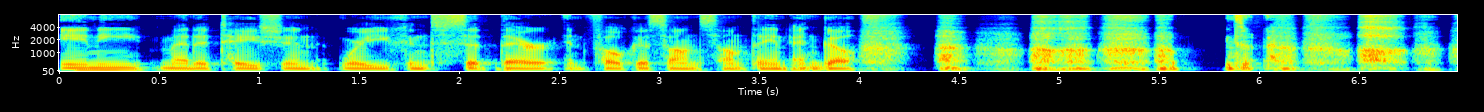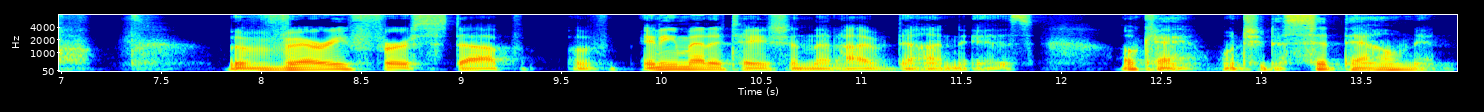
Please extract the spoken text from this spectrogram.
any meditation where you can sit there and focus on something and go, the very first step of any meditation that I've done is okay, I want you to sit down and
